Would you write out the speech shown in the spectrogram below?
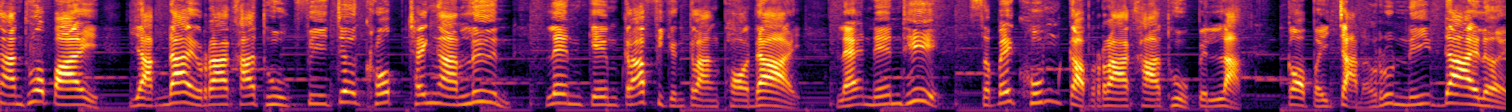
งานทั่วไป อยากได้ราคาถูกฟีเจอร์ครบใช้งานลื่น เล่นเกมกราฟิกกลางๆพอได้ และเน้นที่สเปคคุ้มกับราคาถูกเป็นหลัก ก็ไปจัดรุ่นนี้ได้เลย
